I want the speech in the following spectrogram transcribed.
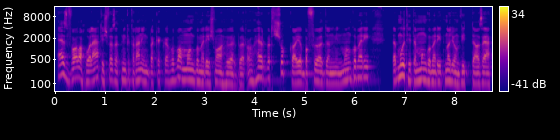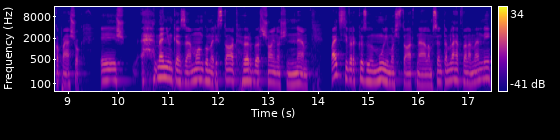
ez valahol át is vezet minket a running back-ekre, ahol van Montgomery és van Herbert. A Herbert sokkal jobb a földön, mint Montgomery, de múlt héten Montgomery-t nagyon vitte az elkapások. És menjünk ezzel, Montgomery start, Herbert sajnos nem. Wide receiver közül Mooney most start nálam. Szerintem lehet vele menni.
